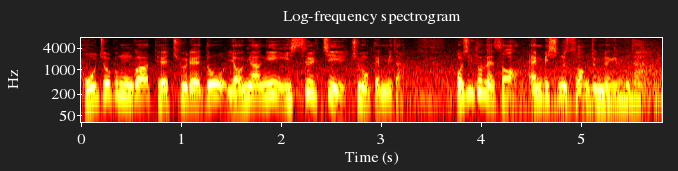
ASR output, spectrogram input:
보조금과 대출에도 영향이 있을지 주목됩니다. 워싱턴에서 MBC 뉴스 왕중명입니다.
